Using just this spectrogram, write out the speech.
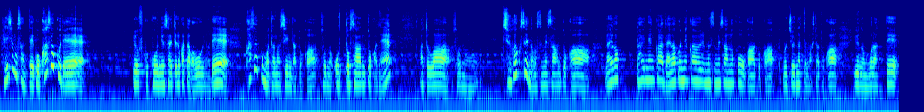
フェジモさんってご家族で洋服購入されてる方が多いので家族も楽しんだとかその夫さんとかね。あとはその中学生の娘さんとか来学来年から大学に通う娘さんの方がとか夢中になってましたとかいうのをもらって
